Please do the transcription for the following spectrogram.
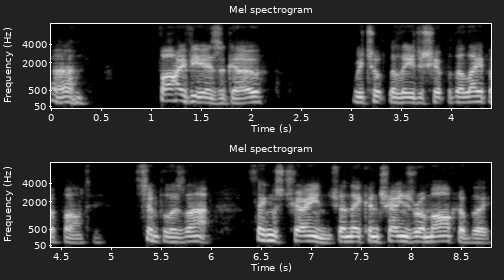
Um, five years ago, we took the leadership of the Labour Party. Simple as that. Things change, and they can change remarkably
